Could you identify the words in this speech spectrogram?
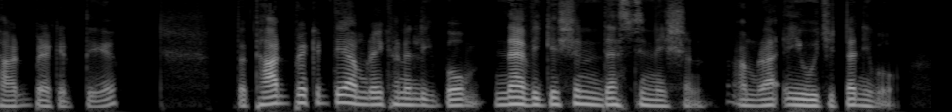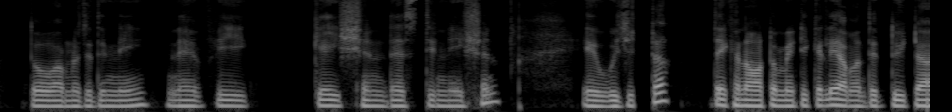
থার্ড ব্র্যাকেট দিয়ে। তো থার্ড ব্র্যাকেট দিয়ে আমরা এখানে লিখব ন্যাভিগেশন ডেস্টিনেশন আমরা এই উইজিটটা নিব। তো আমরা যদি নেই ন্যাভিগেশন ডেস্টিনেশন এই উইজিটটা তো এখানে অটোমেটিক্যালি আমাদের দুইটা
